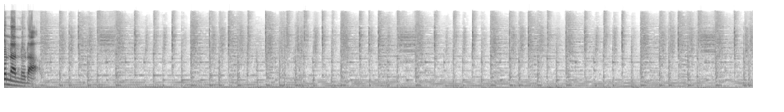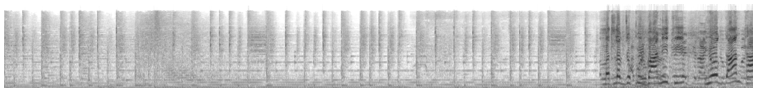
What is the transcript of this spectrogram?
অন্যান্যরা मतलब जो कुर्बानी थी योगदान था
